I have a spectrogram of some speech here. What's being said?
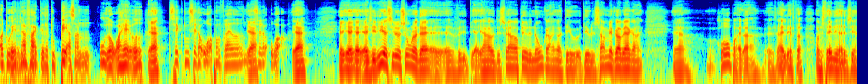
og du ender faktisk, at du beder sådan ud over havet. Ja. Til du sætter ord på vreden. Ja. Du sætter ord. Ja. Ja, ja, ja, altså i de her situationer, der, øh, fordi jeg, har jo desværre oplevet det nogle gange, og det er jo det, er jo det samme, jeg gør hver gang. Jeg råber, eller altså alt efter omstændigheden, siger,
